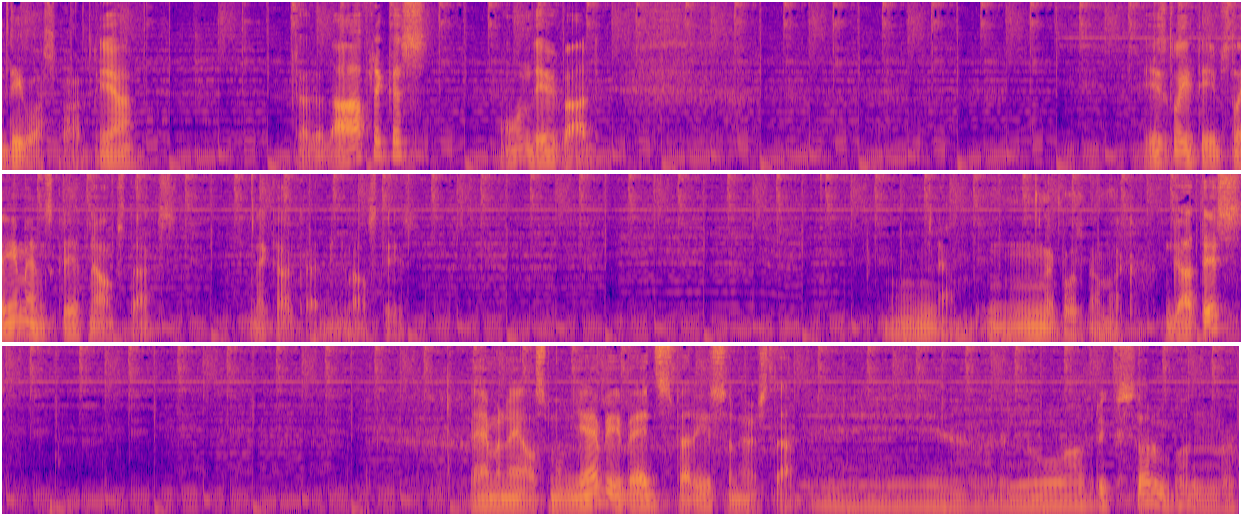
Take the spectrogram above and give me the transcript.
Divos vārdos. Jā, tātad Āfrikas un divi vārdi. Izglītības līmenis krietni augstāks nekā kaimiņu valstīs. Mm, Jā, nebūs gan laikam. Gatis. Emanuēls Munjē bija beidzis Parīzes universitāti. Jā, nu, Āfrikas Sorbona.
